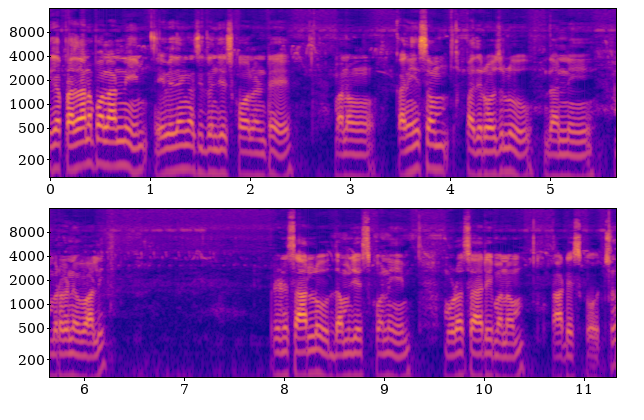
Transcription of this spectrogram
ఇక ప్రధాన పొలాన్ని ఏ విధంగా సిద్ధం చేసుకోవాలంటే మనం కనీసం పది రోజులు దాన్ని మురగనివ్వాలి. రెండుసార్లు దమ్ము చేసుకొని మూడోసారి మనం నాటేసుకోవచ్చు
